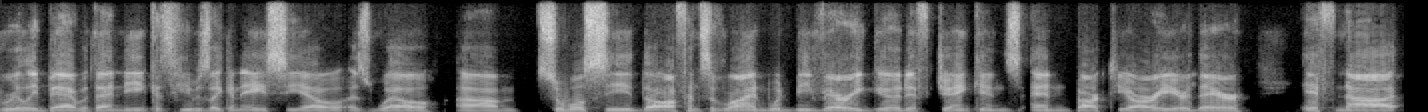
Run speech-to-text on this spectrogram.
really bad with that knee because he was like an ACL as well. Um, so we'll see. The offensive line would be very good if Jenkins and Bakhtiari are there. If not,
